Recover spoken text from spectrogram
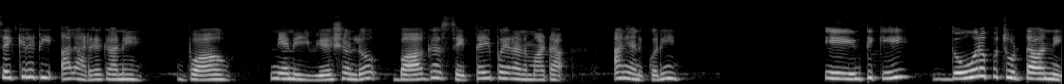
సెక్యూరిటీ అలా అడగగానే వావ్ నేను ఈ వేషంలో బాగా సెట్ అయిపోయానమాట అని అనుకొని ఈ ఇంటికి దూరపు చుట్టాన్ని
